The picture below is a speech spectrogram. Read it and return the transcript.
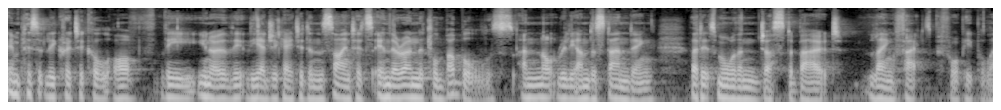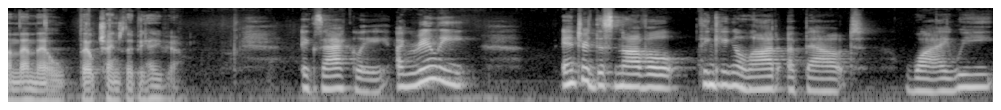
implicitly critical of the you know the, the educated and the scientists in their own little bubbles and not really understanding that it's more than just about laying facts before people and then they'll they'll change their behavior. Exactly. I really entered this novel thinking a lot about why we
